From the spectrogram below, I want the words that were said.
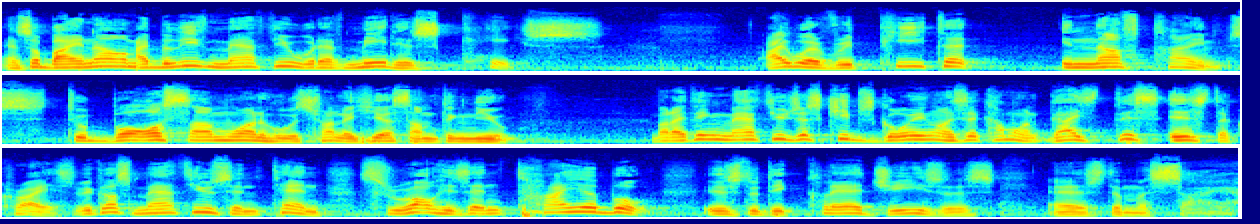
And so by now, I believe Matthew would have made his case. I would have repeated enough times to bore someone who was trying to hear something new. But I think Matthew just keeps going on. He said, Come on, guys, this is the Christ. Because Matthew's intent throughout his entire book is to declare Jesus as the Messiah.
